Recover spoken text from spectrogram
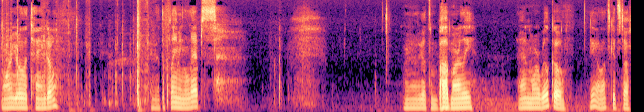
More Yo La Tengo. We got the Flaming Lips. And we got some Bob Marley and more Wilco. Yeah, lots of good stuff.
